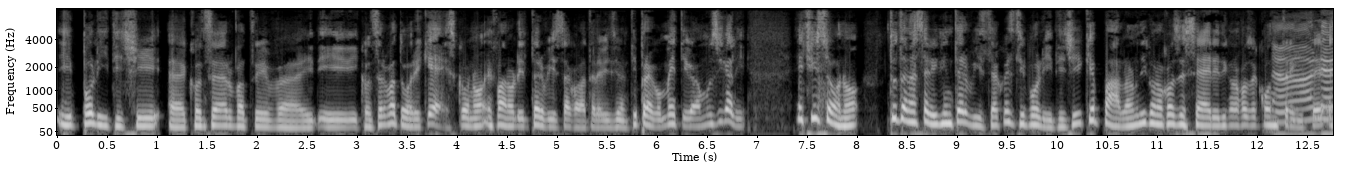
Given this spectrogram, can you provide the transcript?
i politici eh, conservative, i, i, conservatori che escono e fanno l'intervista con la televisione. Ti prego, metti quella musica lì. E ci sono tutta una serie di interviste a questi politici che parlano, dicono cose serie, dicono cose contrite.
